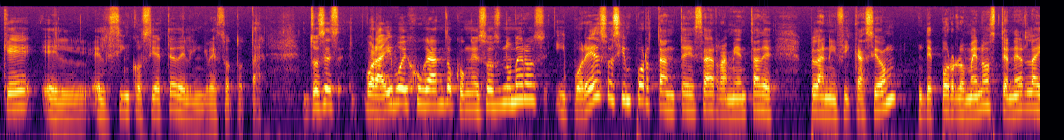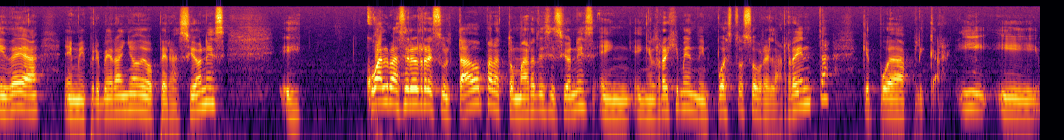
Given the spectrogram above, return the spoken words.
que el, el 5-7 del ingreso total. Entonces, por ahí voy jugando con esos números y por eso es importante esa herramienta de planificación, de por lo menos tener la idea en mi primer año de operaciones. Eh, ¿Cuál va a ser el resultado para tomar decisiones en, el régimen de impuestos sobre la renta que pueda aplicar? y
